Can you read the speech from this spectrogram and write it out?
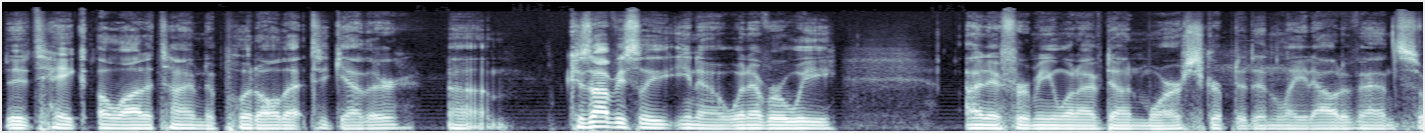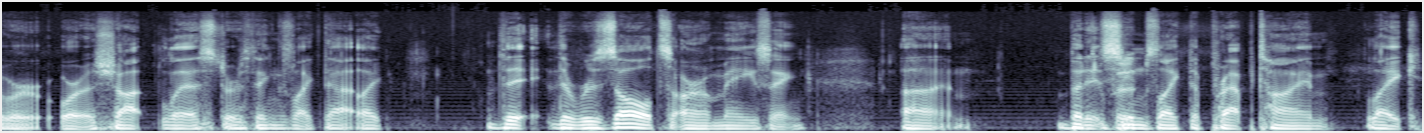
did it take a lot of time to put all that together? Because obviously, you know, whenever we, I know for me, when I've done more scripted and laid out events or or a shot list or things like that, like the the results are amazing, um, but it But- seems like the prep time, like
